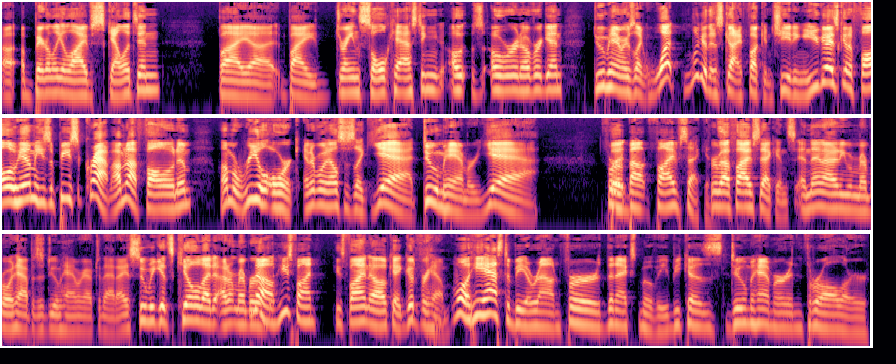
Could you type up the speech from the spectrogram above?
a a barely alive skeleton by uh, by drain soul casting o- over and over again. Doomhammer's like, "What? Look at this guy fucking cheating. Are you guys gonna follow him? He's a piece of crap. I'm not following him. I'm a real orc." And everyone else is like, "Yeah, Doomhammer, yeah." For but- about five seconds. For about five seconds, and then I don't even remember what happens to Doomhammer after that. I assume he gets killed. I, I don't remember. no, he's fine. he's fine. Oh, okay, good for him. Well, he has to be around for the next movie because Doomhammer and Thrall are.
